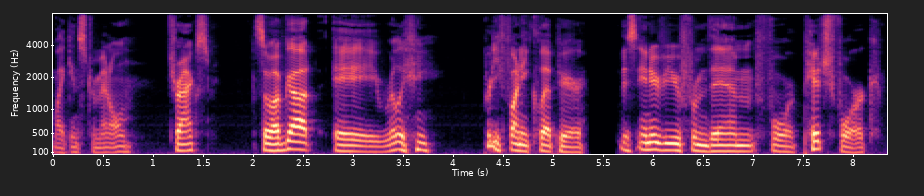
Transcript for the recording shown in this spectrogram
like instrumental tracks. So I've got a really pretty funny clip here. This interview from them for Pitchfork.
